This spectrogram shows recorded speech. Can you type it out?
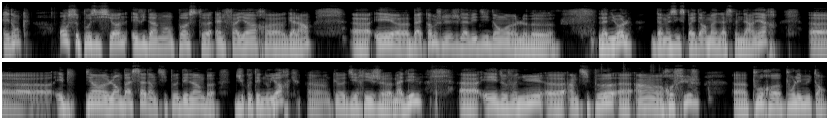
Et donc, on se positionne évidemment post Hellfire euh, Gala euh, et euh, bah, comme je, l'avais dit dans le l'annual d'Amazing Spider-Man la semaine dernière, eh bien l'ambassade un petit peu des limbes du côté de New York que dirige Madeline est devenue un petit peu un refuge pour pour les mutants.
